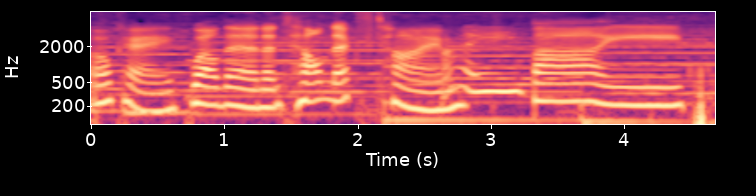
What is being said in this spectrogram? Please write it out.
Okay. Well then, until next time. Bye. Bye.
